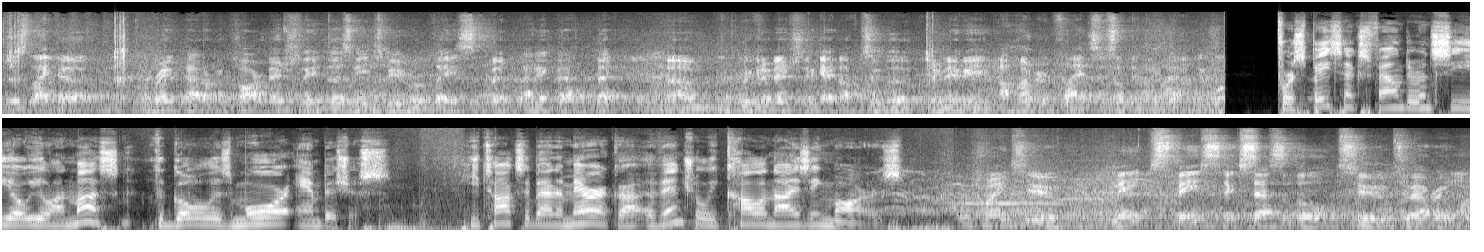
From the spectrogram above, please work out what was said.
Just like a, a, brake pad on a car, eventually it does need to be replaced, but I think that, that um, we can eventually get up to the you know, maybe 100 flights or something like that. For SpaceX founder and CEO Elon Musk, the goal is more ambitious. He talks about America eventually colonizing Mars. We're trying to make space accessible to, to everyone.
